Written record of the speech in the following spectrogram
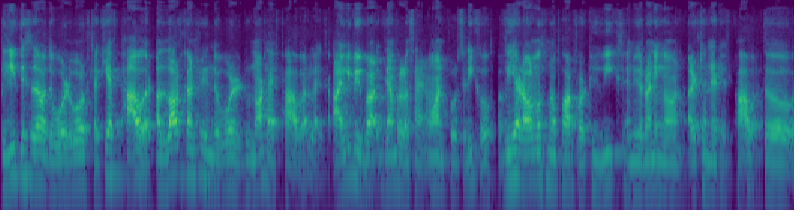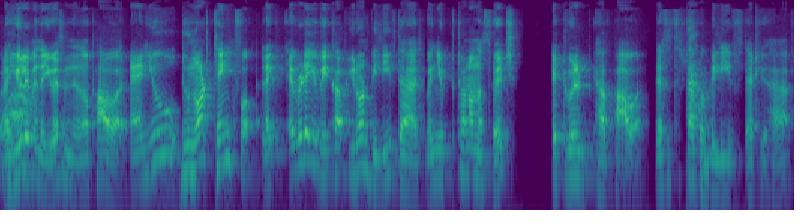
believe this is how the world works. Like you have power. A lot of countries in the world do not have power. Like I'll give you an example of San Juan, Puerto Rico. We had almost no power for two weeks and we were running on alternative power. So like you live in the US and there's no power and you do not think for like every day you wake up, you don't believe that when you turn on a switch, it will have power. There's a type of belief that you have,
